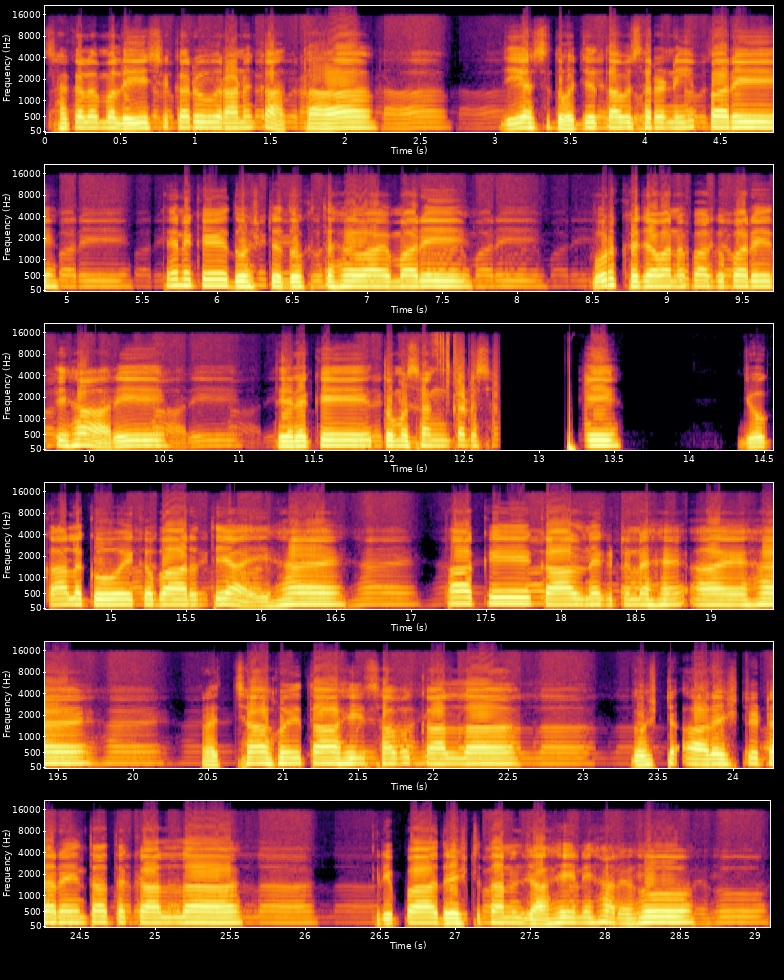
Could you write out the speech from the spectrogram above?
ਸਕਲ ਮਲੇਸ਼ ਕਰੋ ਰਣ ਘਾਤਾ। ਜੇ ਅਸ ਤੁਜ ਤਬ ਸਰਣੀ ਪਰੇ, ਤਿਨ ਕੇ ਦੁਸ਼ਟ ਦੁਖਤ ਹਵਾਏ ਮਾਰੇ। ਪੁਰਖ ਜਵਨ ਪਗ ਪਰੇ ਤਿਹਾਰੇ, ਤਿਨ ਕੇ ਤੁਮ ਸੰਕਟ ਸਕੇ ਜੋ ਕਾਲ ਕੋ ਇੱਕ ਬਾਰ ਧਿਆਏ ਹੈ ਤਾਕੇ ਕਾਲ ਨਿਕਟ ਨਹਿ ਆਏ ਹੈ। ਰੱਛਾ ਹੋਏ ਤਾਹੀ ਸਭ ਕਾਲਾ ਦੁਸ਼ਟ ਅਰਿਸ਼ਟ ਟਰੇ ਤਤ ਕਾਲਾ। ਕਿਰਪਾ ਦ੍ਰਿਸ਼ਟ ਤਨ ਜਾਹੇ ਨਿਹਰ ਹੋ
